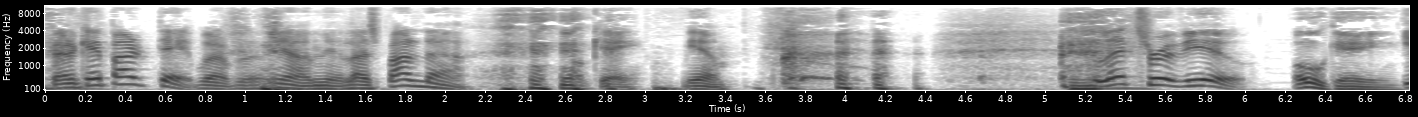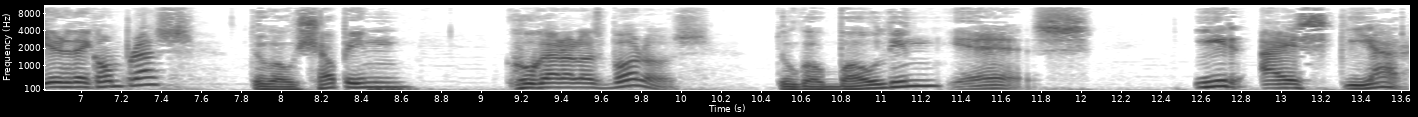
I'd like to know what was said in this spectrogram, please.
¿Pero qué parte? Well, yeah, la espalda. Okay, yeah. Let's review. Okay. Ir de compras, To go shopping. jugar a los bolos. To go bowling. Yes. Ir a esquiar.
